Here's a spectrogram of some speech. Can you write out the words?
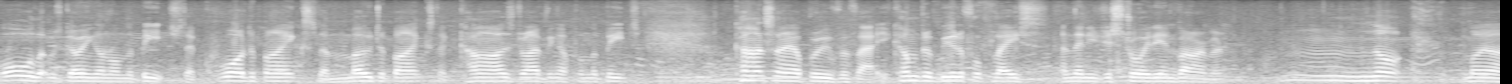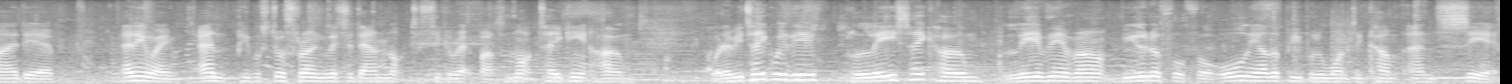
all that was going on on the beach. The quad bikes, the motorbikes, the cars driving up on the beach. Can't say I approve of that. You come to a beautiful place and then you destroy the environment. Mm, not my idea. Anyway, and people still throwing litter down, not to cigarette butts, not taking it home. Whatever you take with you, please take home. Leave the environment beautiful for all the other people who want to come and see it.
